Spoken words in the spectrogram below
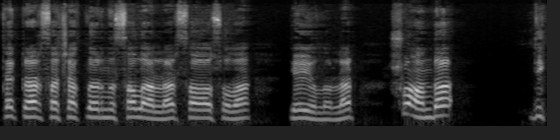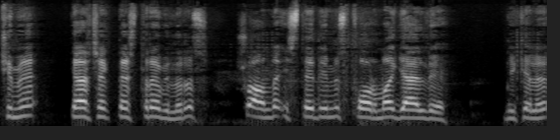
tekrar saçaklarını salarlar, sağa sola yayılırlar. Şu anda dikimi gerçekleştirebiliriz. Şu anda istediğimiz forma geldi. Dikile,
